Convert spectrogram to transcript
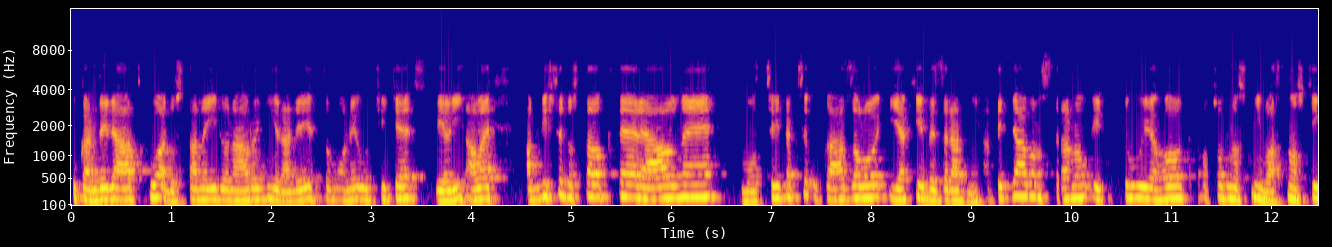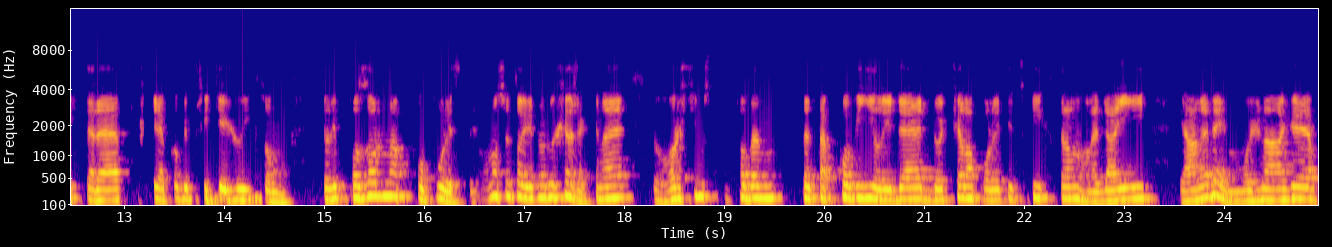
tu kandidátku a dostane ji do Národní rady, v tom on je určitě skvělý, ale a když se dostal k té reálné moci, tak se ukázalo, jak je bezradný. A teď dávám stranou i tu jeho osobnostní vlastnosti, které ještě jakoby přitěžují k tomu. Čili pozor na populisty. Ono se to jednoduše řekne, horším způsobem se takoví lidé do čela politických stran hledají. Já nevím, možná, že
